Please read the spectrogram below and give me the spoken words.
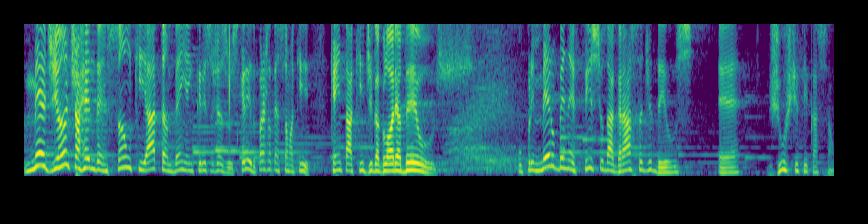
mediante a redenção que há também em Cristo Jesus. Querido, presta atenção aqui. Quem está aqui, diga glória a Deus. O primeiro benefício da graça de Deus é justificação.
